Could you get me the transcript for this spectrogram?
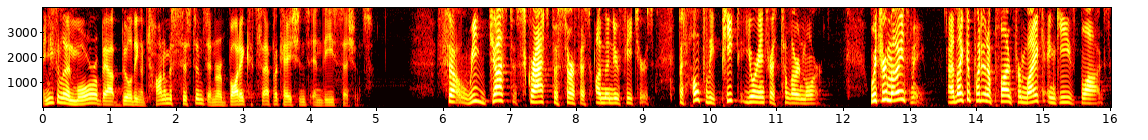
And you can learn more about building autonomous systems and robotics applications in these sessions. So we just scratched the surface on the new features, but hopefully piqued your interest to learn more. Which reminds me, I'd like to put in a plug for Mike and Guy's blogs.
